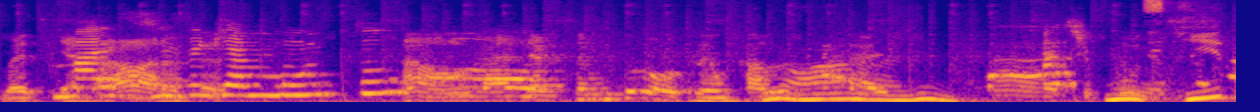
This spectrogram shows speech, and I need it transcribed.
Mas, que é Mas hora, dizem que cara. é muito. Ah, o lugar deve ser muito louco, né? Um calor imagina. É, tipo, Mosquito.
